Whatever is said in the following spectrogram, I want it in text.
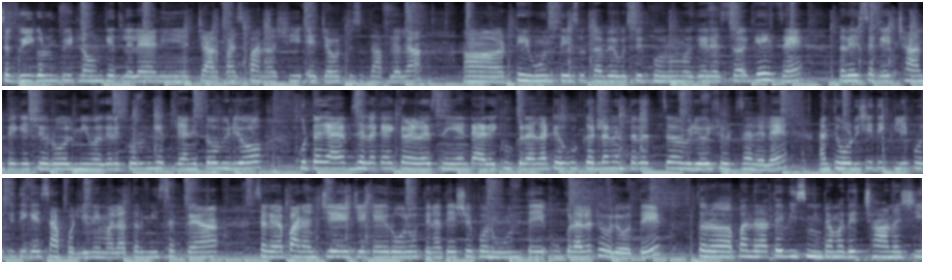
सगळीकडून पीठ लावून घेतलेलं आहे आणि चार पाच पानं अशी ह्याच्यावरती सुद्धा आपल्याला ठेवून ते सुद्धा व्यवस्थित भरून वगैरे असं घ्यायचं आहे तर हे सगळे छानपैकी असे रोल मी वगैरे करून घेतले आणि तो व्हिडिओ कुठं गायब झाला काही कळलंच नाही आणि डायरेक्ट उकडायला ठेव उकडल्यानंतरच व्हिडिओ शूट झालेला आहे. आणि थोडीशी ती क्लिप होती ती काही सापडली नाही मला. तर मी सगळ्या सगळ्या पानांचे जे काही रोल होते ना ते असे बनवून ते उकडायला ठेवले होते. तर पंधरा ते वीस मिनटामध्ये छान अशी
